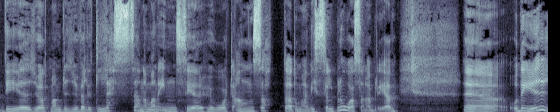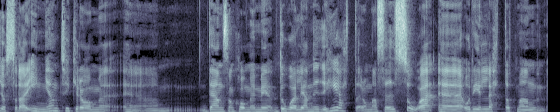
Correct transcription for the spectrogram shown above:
det är ju att man blir ju väldigt ledsen när man inser hur hårt ansatta de här visselblåsarna blev. Eh, och det är ju just sådär, ingen tycker om eh, den som kommer med dåliga nyheter om man säger så. Eh, och det är lätt att man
